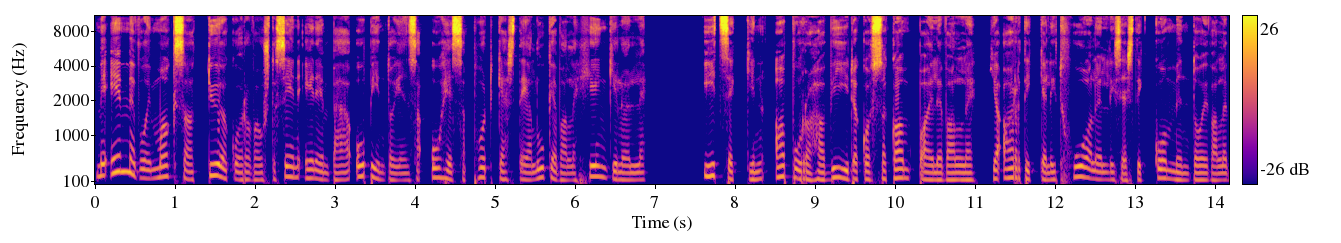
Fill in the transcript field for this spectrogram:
Me emme voi maksaa työkorvausta sen enempää opintojensa ohessa podcasteja lukevalle henkilölle, itsekin apuraha viidakossa kamppailevalle ja artikkelit huolellisesti kommentoivalle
